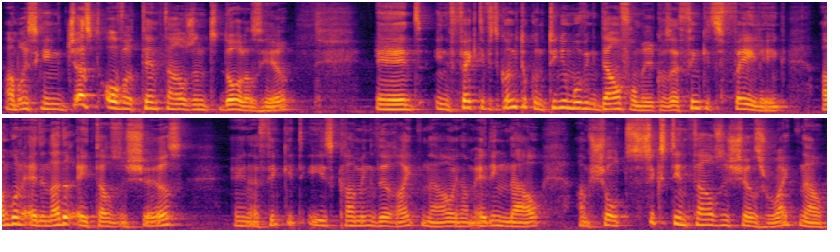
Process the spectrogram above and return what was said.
I'm risking just over $10,000 here. And in fact, if it's going to continue moving down from here, because I think it's failing, I'm going to add another 8,000 shares. And I think it is coming there right now. And I'm adding now. I'm short 16,000 shares right now,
